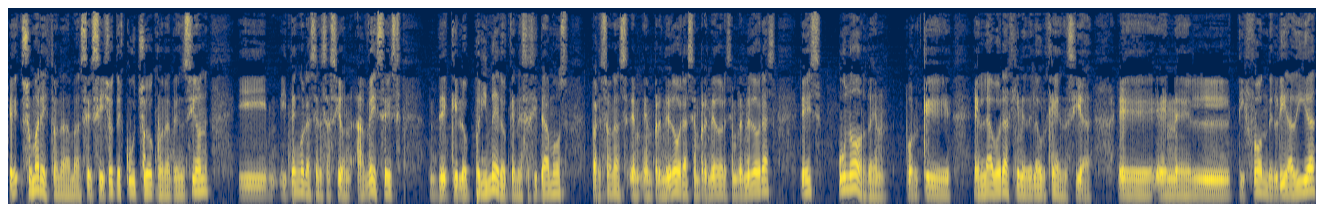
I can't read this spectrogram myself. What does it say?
Eh, sumar esto nada más. Eh, si yo te escucho con atención y, tengo la sensación a veces de que lo primero que necesitamos personas em, emprendedoras, emprendedores, emprendedoras, es un orden, porque en la vorágine de la urgencia, eh, en el tifón del día a día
